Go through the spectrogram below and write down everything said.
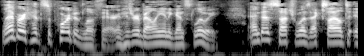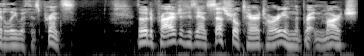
Lambert had supported Lothair in his rebellion against Louis, and as such was exiled to Italy with his prince. Though deprived of his ancestral territory in the Breton March,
